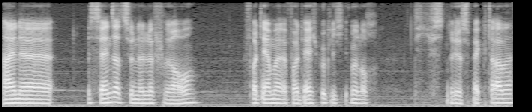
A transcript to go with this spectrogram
Eine sensationelle Frau, vor der, vor der ich wirklich immer noch tiefsten Respekt habe.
